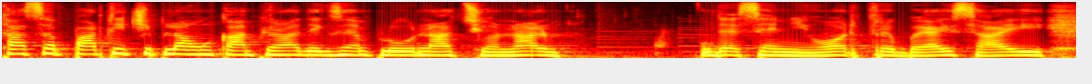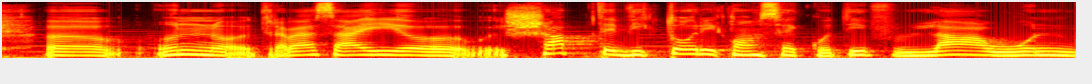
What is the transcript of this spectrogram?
ca să particip la un campionat, de exemplu, național de senior trebuiai să ai uh, în, trebuia să ai uh, șapte victorii consecutiv la un,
